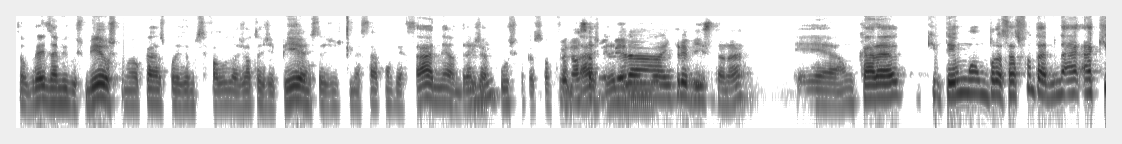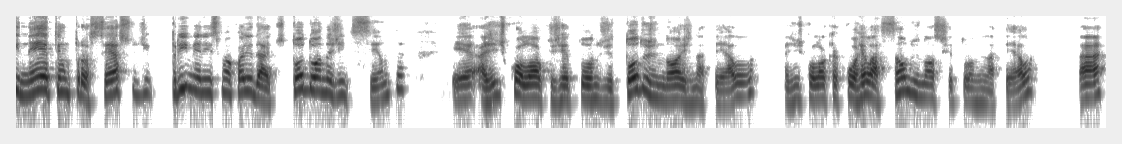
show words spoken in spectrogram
são grandes amigos meus como é o caso por exemplo você falou da JGP antes da gente começar a conversar né? André uhum. Jacusco pessoa foi nossa primeira entrevista né? É um cara que tem um, um processo fantástico. A, a Quineia tem um processo de primeiríssima qualidade. Todo ano a gente senta é, a gente coloca os retornos de todos nós na tela, a gente coloca a correlação dos nossos retornos na tela, tá?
